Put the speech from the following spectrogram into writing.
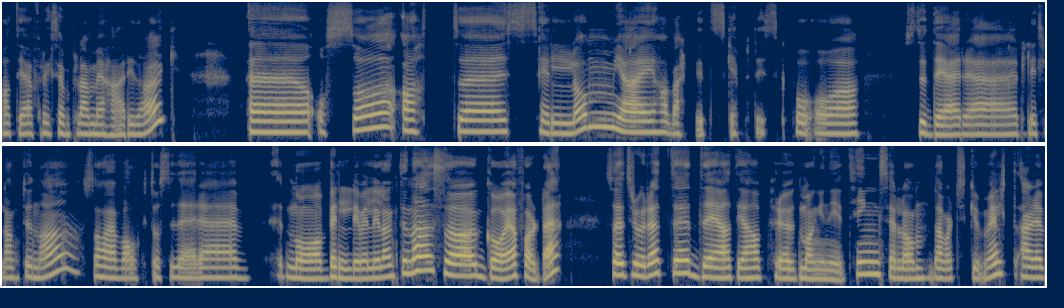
At jeg for eksempel er med her i dag. Eh, også at eh, selv om jeg har vært litt skeptisk på å studere litt langt unna, så har jeg valgt å studere nå veldig, veldig langt unna, så går jeg for det. Så jeg tror at eh, det at jeg har prøvd mange nye ting, selv om det har vært skummelt, er det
